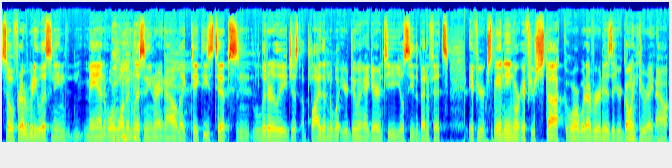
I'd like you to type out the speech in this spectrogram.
So for everybody listening, man or woman listening right now, like take these tips and literally just apply them to what you're doing. I guarantee you'll see the benefits if you're expanding or if you're stuck or whatever it is that you're going through right now.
